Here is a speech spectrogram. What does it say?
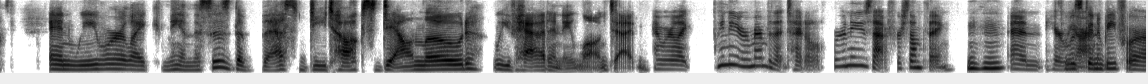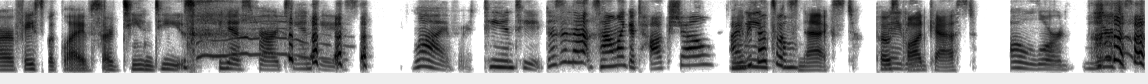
And we were like, man, this is the best detox download we've had in a long time. And we were like, we need to remember that title. We're going to use that for something. Mm-hmm. And here It we was going to be for our Facebook lives, our TNTs. yes, for our TNTs. Live with TNT. Doesn't that sound like a talk show? Maybe that's what's come- next post podcast. Oh Lord, we were just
